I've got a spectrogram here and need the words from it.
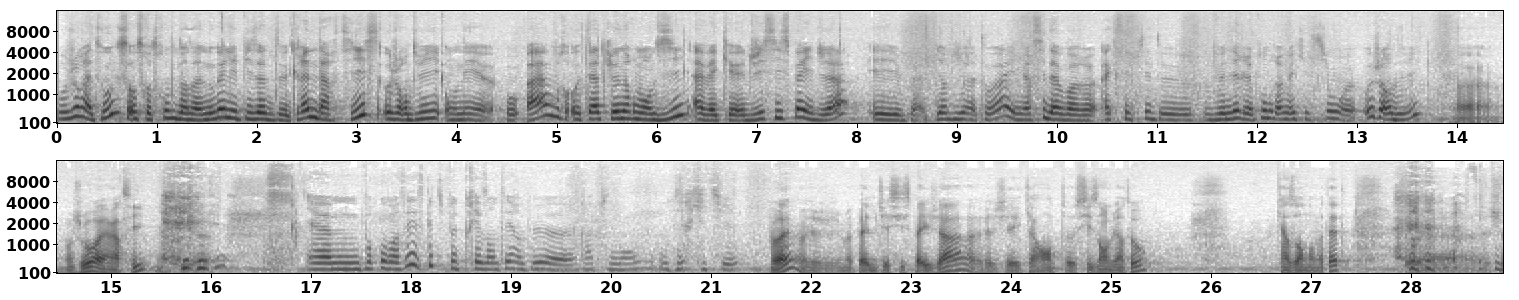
Bonjour à tous, on se retrouve dans un nouvel épisode de Graines d'artistes. Aujourd'hui, on est euh, au Havre, au théâtre Le Normandie, avec euh, Jessie Spaidja. Et bah, bienvenue à toi et merci d'avoir euh, accepté de venir répondre à mes questions aujourd'hui. bonjour et merci. pour commencer, est-ce que tu peux te présenter un peu rapidement, dire qui tu es? Ouais, je m'appelle Jessie Spaidja, j'ai 46 ans bientôt, 15 ans dans ma tête. Euh, je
